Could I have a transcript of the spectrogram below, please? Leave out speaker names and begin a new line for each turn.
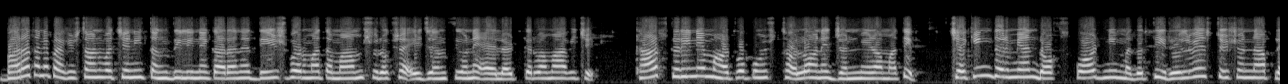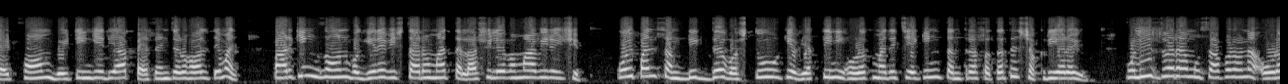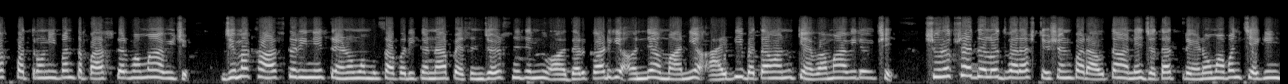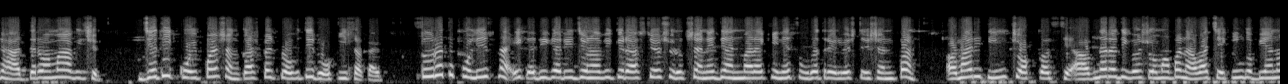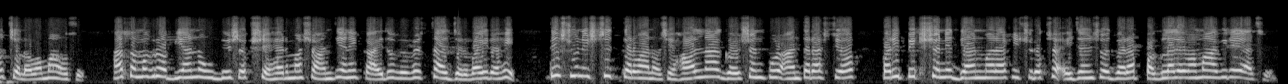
ભારત અને પાકિસ્તાન વચ્ચેની તંગદિલીને કારણે દેશભરમાં તમામ સુરક્ષા એજન્સીઓને એલર્ટ કરવામાં આવી છે. ખાસ કરીને મહત્વપૂર્ણ સ્થળો અને જનમેળા માટે ચેકિંગ દરમિયાન ડોગ સ્ક્વોડની મદદથી રેલવે સ્ટેશનના platform, waiting area, passenger hall તેમજ પાર્કિંગ ઝોન વગેરે વિસ્તારોમાં તલાશી લેવામાં આવી રહી છે. કોઈ પણ સંદિગ્ધ વસ્તુ કે વ્યક્તિની ઓળખ માટે ચેકિંગ તંત્ર સતત સક્રિય રહ્યું. પોલીસ દ્વારા મુસાફરોના ઓળખપત્રોની પણ તપાસ કરવામાં આવી છે. જેમાં ખાસ કરીને ટ્રેનોમાં મુસાફરી કરનાર પેસેન્જર્સને તેમનું આધાર કાર્ડ કે અન્ય માન્ય આઈડી બતાવવાનું કહેવામાં આવી રહ્યું છે. સુરક્ષા દળો દ્વારા સ્ટેશન પર આવતા અને જતા ટ્રેનોમાં પણ ચેકિંગ હાથ ધરવામાં આવી છે. જેથી કોઈ પણ શંકાસ્પદ પ્રવૃત્તિ રોકી શકાય. સુરત પોલીસના એક અધિકારીએ જણાવ્યું કે રાષ્ટ્રીય સુરક્ષાને ધ્યાનમાં રાખીને સુરત રેલવે સ્ટેશન પર અમારી ટીમ ચોક્કસ છે. આવનારા દિવસોમાં પણ આવા ચેકિંગ અભિયાનો ચલાવવામાં આવશે. આ સમગ્ર અભિયાનનો ઉદ્દેશક શહેરમાં શાંતિ અને કાયદો વ્યવસ્થા જળવાઈ રહે તે સુનિશ્ચિત કરવાનો છે. હાલના ઘર્ષણપૂર્ણ આંતરરાષ્ટ્રીય પરિપ્રેક્ષ્યને ધ્યાનમાં રાખી સુરક્ષા એજન્સીઓ દ્વારા પગલાં લેવામાં આવી રહ્યા છે.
